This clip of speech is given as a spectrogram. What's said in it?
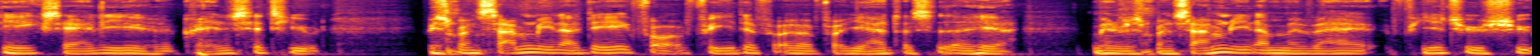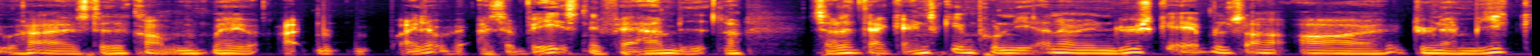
Det er ikke særlig øh, kvalitativt. Hvis man sammenligner, det er ikke for fedt for, for jer, der sidder her, men hvis man sammenligner med, hvad 24-7 har afstedkommet med altså væsentligt færre midler, så er det da ganske imponerende med nyskabelser og dynamik,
